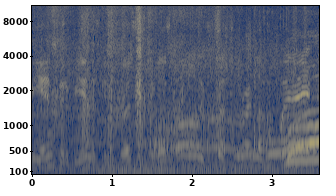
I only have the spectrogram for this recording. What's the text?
Could it be in? Could it be in? It's getting close. It's getting close. Oh, it's just to the right of the hallway. Oh!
